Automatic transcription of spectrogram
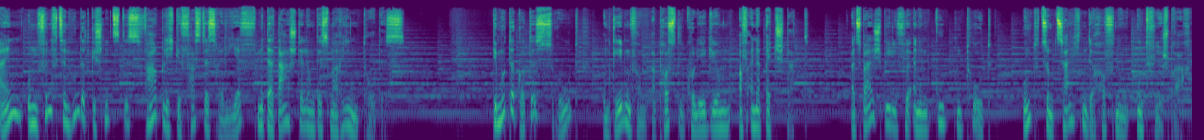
Ein um 1500 geschnitztes, farblich gefasstes Relief mit der Darstellung des Marientodes. Die Mutter Gottes ruht, umgeben vom Apostelkollegium, auf einer Bettstatt, als Beispiel für einen guten Tod und zum Zeichen der Hoffnung und Fürsprache.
